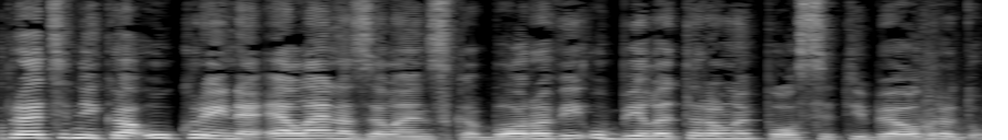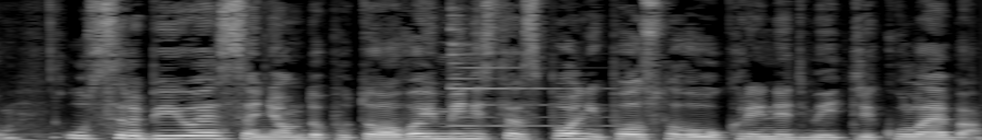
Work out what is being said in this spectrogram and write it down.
predsjednika Ukrajine Elena Zelenska boravi u bilateralnoj poseti Beogradu. U Srbiju je sa njom doputovao i ministar spoljnih poslova Ukrajine Dmitri Kuleba.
